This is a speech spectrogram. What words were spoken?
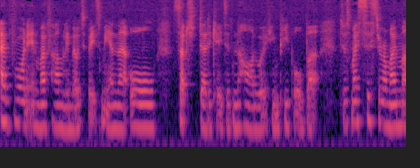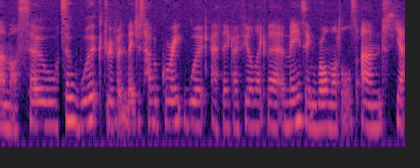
everyone in my family motivates me and they're all such dedicated and hardworking people but just my sister and my mum are so so work driven they just have a great work ethic I feel like they're amazing role models and yeah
